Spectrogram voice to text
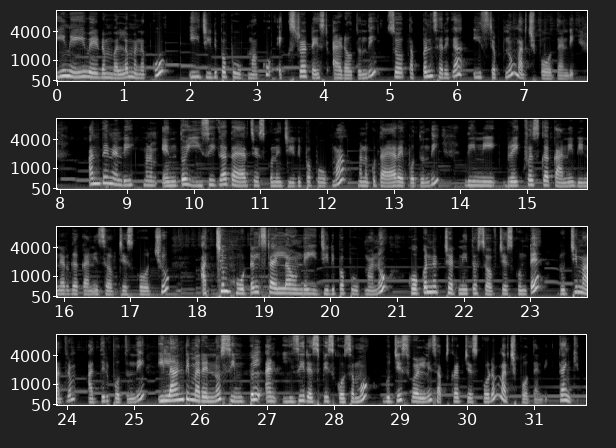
ఈ నెయ్యి వేయడం వల్ల మనకు ఈ జీడిపప్పు ఉప్మాకు ఎక్స్ట్రా టేస్ట్ యాడ్ అవుతుంది. సో తప్పనిసరిగా ఈ స్టెప్ను మర్చిపోవద్దండి. అంతేనండి మనం ఎంతో ఈజీగా తయారు చేసుకునే జీడిపప్పు ఉప్మా మనకు తయారైపోతుంది. దీన్ని బ్రేక్ఫాస్ట్గా కానీ డిన్నర్గా కానీ సర్వ్ చేసుకోవచ్చు. అచ్చం హోటల్ స్టైల్లో ఉండే ఈ జీడిపప్పు ఉప్మాను కోకోనట్ చట్నీతో సర్వ్ చేసుకుంటే రుచి మాత్రం అదిరిపోతుంది. ఇలాంటి మరెన్నో సింపుల్ అండ్ ఈజీ రెసిపీస్ కోసము బుజ్జీస్ వరల్డ్ని సబ్స్క్రైబ్ చేసుకోవడం మర్చిపోతండి థ్యాంక్ యూ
